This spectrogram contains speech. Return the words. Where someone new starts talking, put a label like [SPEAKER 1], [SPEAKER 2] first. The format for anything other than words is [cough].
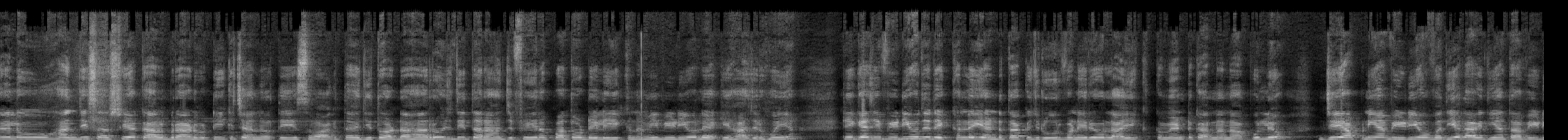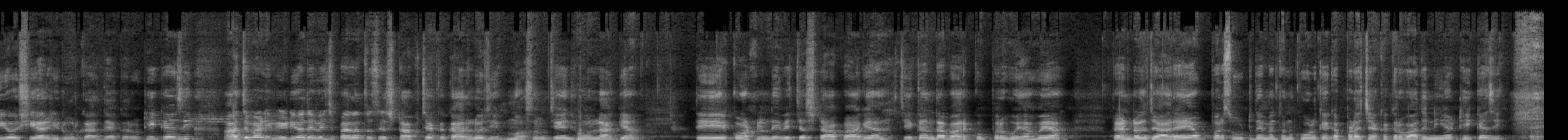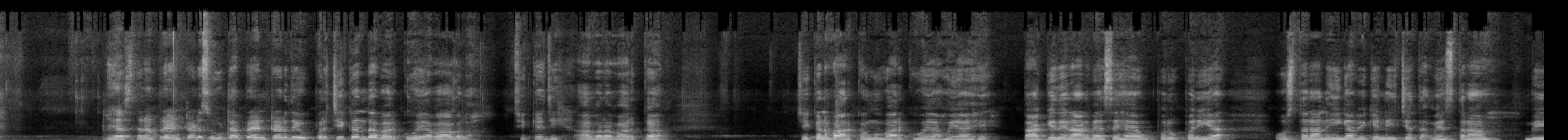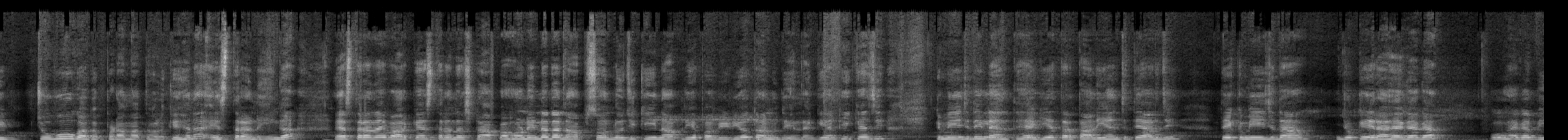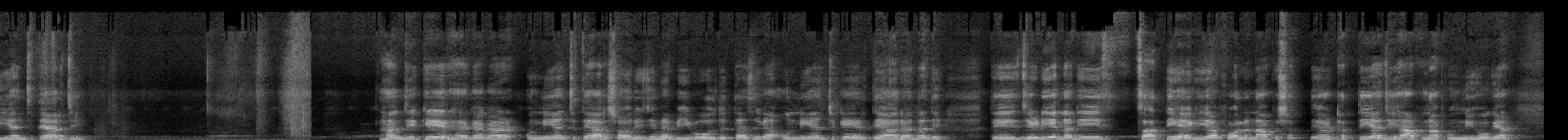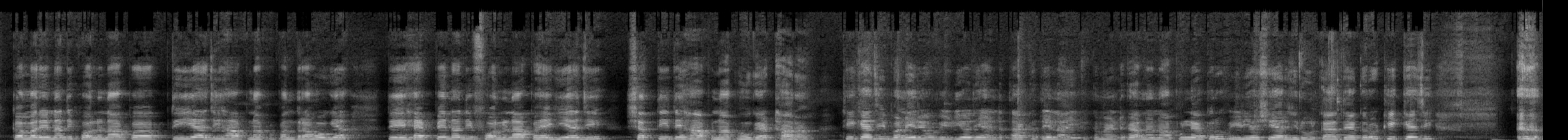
[SPEAKER 1] Hello, ਹਾਂਜੀ, ਸਤਿ ਸ਼੍ਰੀ ਅਕਾਲ ਬਰਾੜ ਬੁਟੀਕ ਚੈਨਲ ਤੇ ਸਵਾਗਤ ਹੈ ਜੀ ਤੁਹਾਡਾ। ਹਰ ਰੋਜ਼ ਦੀ ਤਰ੍ਹਾਂ ਅੱਜ ਫੇਰ ਆਪਾਂ ਤੁਹਾਡੇ ਲਈ ਇੱਕ ਨਵੀਂ ਵੀਡੀਓ ਲੈ ਕੇ ਹਾਜ਼ਰ ਹੋਏ ਹਾਂ। ਠੀਕ ਹੈ ਜੀ, ਵੀਡੀਓ ਦੇ ਦੇਖਣ ਲਈ ਐਂਡ ਤੱਕ ਜਰੂਰ ਬਣੇ ਰਹੋ, ਲਾਈਕ, ਕਮੈਂਟ ਕਰਨਾ ਨਾ ਭੁੱਲਿਓ। ਜੇ ਆਪਣੀਆਂ ਵੀਡੀਓ ਵਧੀਆ ਲੱਗਦੀਆਂ ਤਾਂ ਵੀਡੀਓ ਸ਼ੇਅਰ ਜਰੂਰ ਕਰ ਦਿਆ ਕਰੋ। ਠੀਕ ਹੈ ਜੀ, ਅੱਜ ਵਾਲੀ ਵੀਡੀਓ ਦੇ ਵਿੱਚ ਪਹਿਲਾਂ ਤੁਸੀਂ ਸਟਾਫ ਚੈੱਕ ਕਰ ਲਓ ਜੀ, ਮੌਸਮ ਚੇਂਜ ਹੋਣ ਲੱਗ ਗਿਆ ਤੇ ਕਾਟਨ ਦੇ ਵਿੱਚ ਸਟਾਫ ਆ ਗਿਆ, ਚਿਕਨ ਦਾ ਵਰਕ ਉੱਪਰ ਹੋਇਆ ਹੋਇਆ। ਪੈਂਡਲ ਜਾ ਰਹੇ ਆ ਉੱਪਰ ਸੂਟ ਦੇ, ਮੈਂ ਤੁਹਾਨੂੰ ਖੋਲ ਕੇ ਕੱਪੜਾ ਚੈੱਕ ਕਰਵਾ ਦਿੰਨੀ ਆ ਠੀਕ ਹੈ ਜੀ। ਇਸ ਤਰ੍ਹਾਂ ਪ੍ਰਿੰਟਡ ਸੂਟ ਆ ਪ੍ਰਿੰਟਡ ਦੇ ਉੱਪਰ ਚਿਕਨ ਦਾ ਵਰਕ ਹੋਇਆ ਵਾ, ਆਹ ਵਾਲਾ, ਠੀਕ ਹੈ ਜੀ, ਆਹ ਵਾਲਾ ਵਰਕ ਆ। ਚਿਕਨ ਵਰਕ ਵਾਂਗੂ ਵਰਕ ਹੋਇਆ ਹੋਇਆ ਇਹ, ਧਾਗੇ ਦੇ ਨਾਲ ਵੈਸੇ ਹੈ ਉੱਪਰ ਉੱਪਰ ਹੀ ਆ। ਉਸ ਤਰ੍ਹਾਂ ਨਹੀਂਗਾ ਵੀ ਕਿ ਨੀਚੇ ਤਾਂ ਇਸ ਤਰ੍ਹਾਂ ਵੀ ਚੁਭੂਗਾ ਕੱਪੜਾ ਮਤਲਬ ਕਿ, ਹੈ ਨਾ, ਇਸ ਤਰ੍ਹਾਂ ਨਹੀਂਗਾ। ਇਸ ਤਰ੍ਹਾਂ ਦਾ ਵਰਕ ਹੈ ਇਸ ਤਰ੍ਹਾਂ ਦਾ ਸਟਾਫ ਆ। ਹੁਣ ਇਹਨਾਂ ਦਾ ਨਾਪ ਸੁਣ ਲਓ ਜੀ, ਕੀ ਨਾਪ ਦੀ ਆਪਾਂ ਵੀਡੀਓ ਤੁਹਾਨੂੰ ਦੇਣ ਲੱਗੇ ਆ ਠੀਕ ਹੈ ਜੀ। ਕਮੀਜ਼ ਦੀ ਲੈਂਥ ਹੈਗੀ ਆ 43 ਇੰਚ ਤਿਆਰ ਜੀ ਤੇ ਕਮੀਜ਼ ਦਾ ਜੋ ਘੇਰਾ ਹੈਗਾਗਾ ਉਹ ਹੈਗਾ 20 ਇੰਚ ਤਿਆਰ ਜੀ। ਹਾਂਜੀ, ਘੇਰ ਹੈਗਾਗਾ 19 ਇੰਚ ਤਿਆਰ ਸੌਰੀ ਜੀ, ਮੈਂ 20 ਬੋਲ ਦਿੱਤਾ ਸੀਗਾ 19 ਇੰਚ ਘੇਰ ਤਿਆਰ ਆ ਇਹਨਾਂ ਦੀ ਤੇ ਜਿਹੜੀ ਇਹਨਾਂ ਦੀ ਛਾਤੀ ਹੈਗੀ ਆ, ਫੁੱਲ ਨਾਪ ਛੱਤੀ- 38 ਆ ਜੀ, ਹਾਫ ਨਾਪ 19 ਹੋ ਗਿਆ। ਕਮਰ ਇਹਨਾਂ ਦੀ ਫੁੱਲ ਨਾਪ 30 ਹੈ ਜੀ, ਹਾਫ ਨਾਪ 15 ਹੋ ਗਿਆ ਤੇ ਹੈਪ ਇਹਨਾਂ ਦੀ ਫੁੱਲ ਨਾਪ ਹੈਗੀ ਆ ਜੀ 36 ਤੇ ਹਾਫ ਨਾਪ ਹੋ ਗਿਆ 18 ਠੀਕ ਹੈ ਜੀ, ਬਣੇ ਰਹੋ ਵੀਡੀਓ ਦੇ ਐਂਡ ਤੱਕ ਤੇ ਲਾਈਕ ਕਮੈਂਟ ਕਰਨਾ ਨਾ ਭੁੱਲਿਆ ਕਰੋ। ਵੀਡੀਓ ਸ਼ੇਅਰ ਜ਼ਰੂਰ ਕਰ ਦਿਆ ਕਰੋ, ਠੀਕ ਹੈ ਜੀ।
